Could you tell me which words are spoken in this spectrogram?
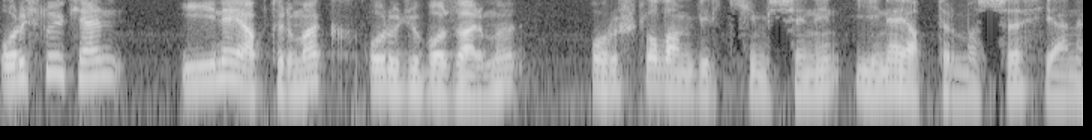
Oruçluyken iğne yaptırmak orucu bozar mı? Oruçlu olan bir kimsenin iğne yaptırması yani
